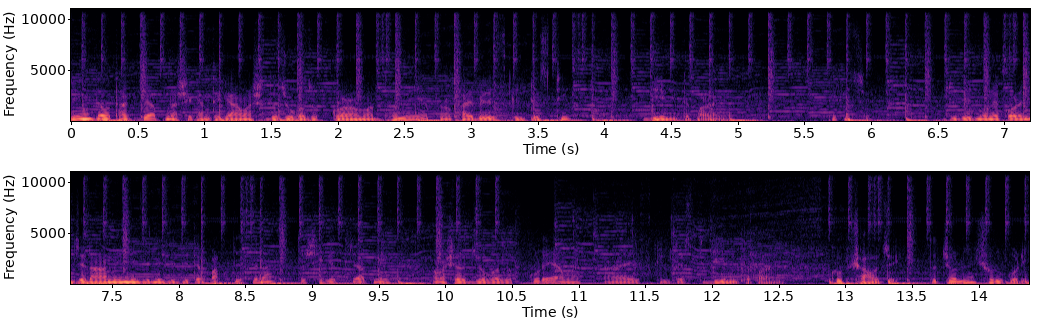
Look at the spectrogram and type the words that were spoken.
লিঙ্ক দেওয়া থাকবে। আপনার সেখান থেকে আমার সাথে যোগাযোগ করার মাধ্যমে আপনার ফাইবার স্কিল টেস্টটি দিয়ে নিতে পারেন। ঠিক আছে? যদি মনে করেন যে না, আমি নিজে নিজে দিতে পারতেছি না, তো সেক্ষেত্রে আপনি আমার সাথে যোগাযোগ করে আমার স্কিল টেস্টটি দিয়ে নিতে পারেন। খুব সহজেই। তো চলুন শুরু করি।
